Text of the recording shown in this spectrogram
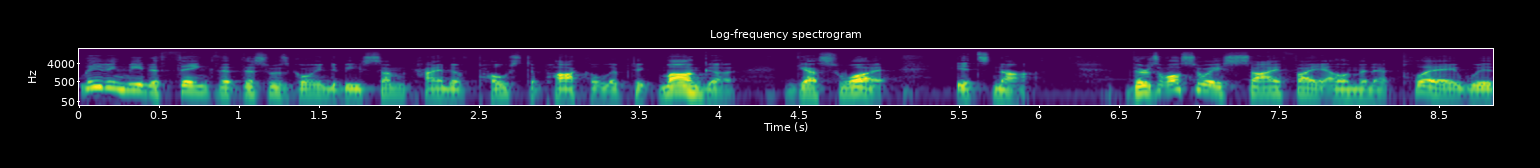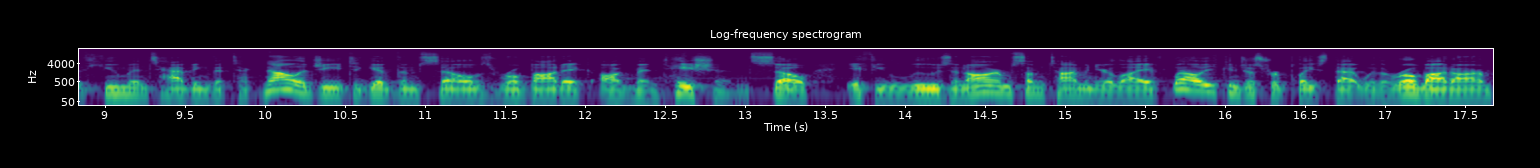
leaving me to think that this was going to be some kind of post apocalyptic manga. Guess what? It's not. There's also a sci fi element at play with humans having the technology to give themselves robotic augmentations. So, if you lose an arm sometime in your life, well, you can just replace that with a robot arm,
